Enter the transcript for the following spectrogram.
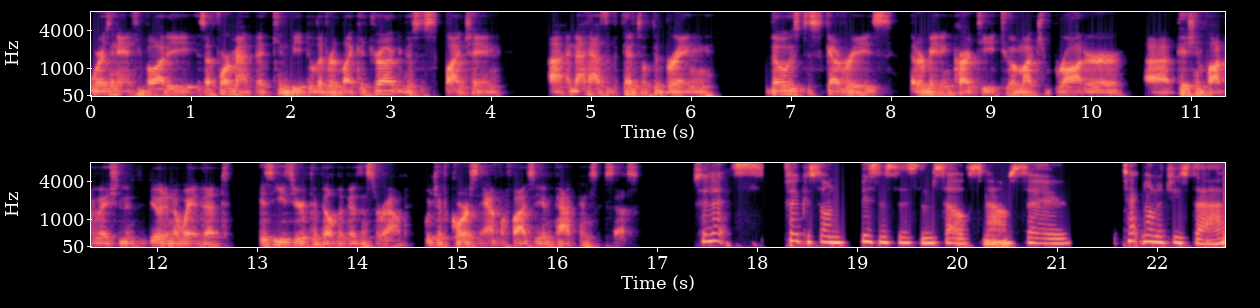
Whereas an antibody is a format that can be delivered like a drug, there's a supply chain, uh, and that has the potential to bring those discoveries that are made in CAR T to a much broader uh, patient population and to do it in a way that is easier to build a business around, which of course amplifies the impact and success. So let's focus on businesses themselves now. So technology's there,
